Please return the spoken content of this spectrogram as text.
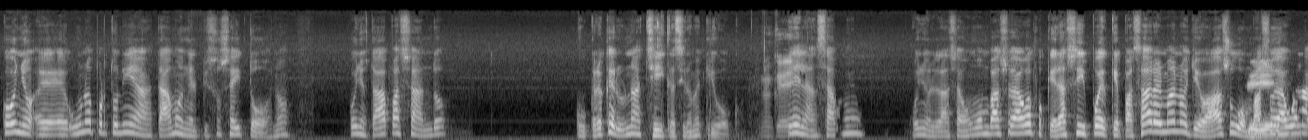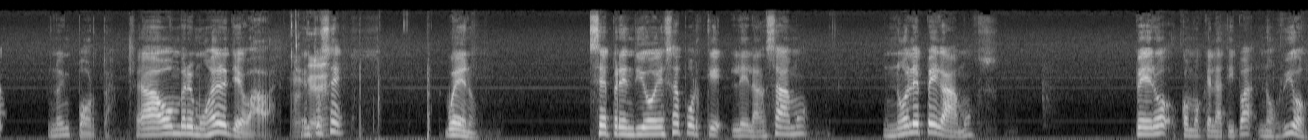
coño, eh, una oportunidad, estábamos en el piso 6 todos, ¿no? Coño, estaba pasando, o creo que era una chica, si no me equivoco. Le lanzamos, coño, le lanzamos un bombazo de agua porque era así, pues el que pasara, hermano, llevaba su bombazo Sí. de agua en la... No importa, sea hombre o mujer, llevaba. Entonces, bueno, se prendió esa porque le lanzamos, no le pegamos, pero como que la tipa nos vio.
